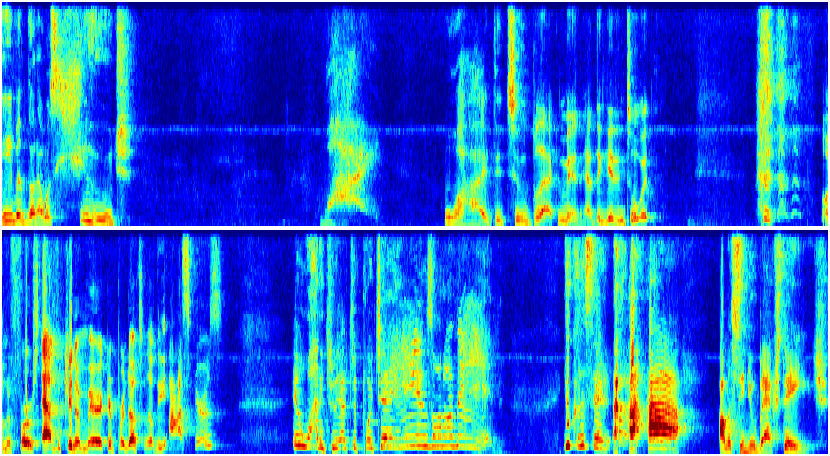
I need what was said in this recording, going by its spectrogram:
even though that was huge, Why? Why did two black men have to get into it? on the first African American production of the Oscars? And why did you have to put your hands on a man? You could have said, ha ha, I'm gonna see you backstage.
